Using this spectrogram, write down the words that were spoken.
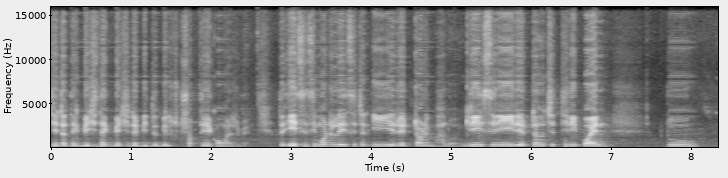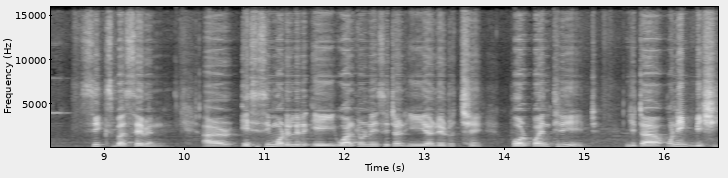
যেটাতে বেশি থাকবে, সেটা বিদ্যুৎ বিল সব থেকে কম আসবে। তো এসিসি মডেলের এসিটার ই রেটটা অনেক ভালো। গ্রি এসির ই রেটটা হচ্ছে থ্রি পয়েন্ট টু সিক্স বা সেভেন আর এসিসি মডেলের এই ওয়ালটন এসিটার ইআর রেট হচ্ছে ফোর পয়েন্ট থ্রি এইট যেটা অনেক বেশি।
